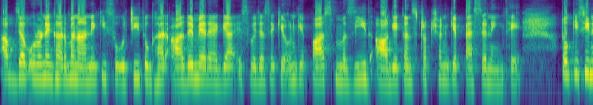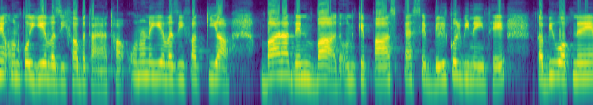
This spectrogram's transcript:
अब जब उन्होंने घर बनाने की सोची तो घर आधे में रह गया, इस वजह से कि उनके पास मज़ीद आगे कंस्ट्रक्शन के पैसे नहीं थे। तो किसी ने उनको ये वजीफ़ा बताया था। उन्होंने ये वजीफ़ा किया। बारह दिन बाद उनके पास पैसे बिल्कुल भी नहीं थे। कभी वो अपने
